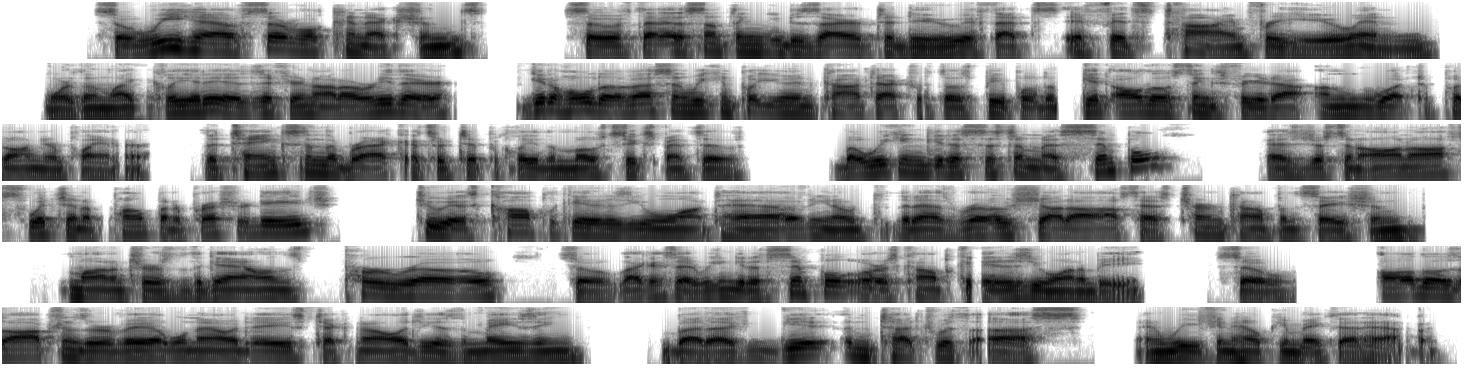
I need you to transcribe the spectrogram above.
So we have several connections. So if that is something you desire to do, if that's if it's time for you and more than likely it is if you're not already there, get a hold of us and we can put you in contact with those people to get all those things figured out on what to put on your planter. The tanks and the brackets are typically the most expensive, but we can get a system as simple as just an on off switch and a pump and a pressure gauge to as complicated as you want to have, you know, that has row shut offs, has turn compensation, monitors the gallons per row. So, like I said, we can get as simple or as complicated as you want to be. So, all those options are available nowadays. Technology is amazing, but uh, get in touch with us and we can help you make that happen.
